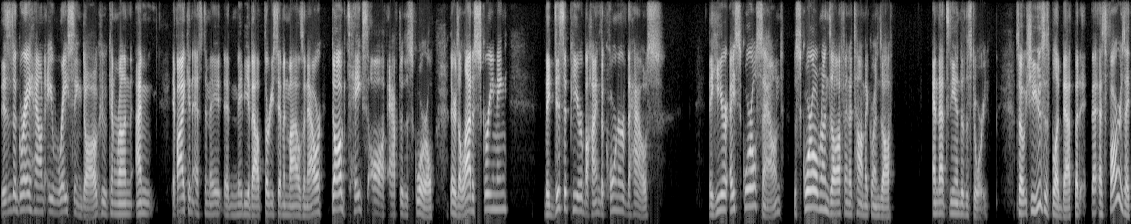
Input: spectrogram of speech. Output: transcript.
this is a greyhound a racing dog who can run i'm if i can estimate at maybe about 37 miles an hour dog takes off after the squirrel there's a lot of screaming they disappear behind the corner of the house they hear a squirrel sound the squirrel runs off and atomic runs off and that's the end of the story so she uses bloodbath, but eh, as far as I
